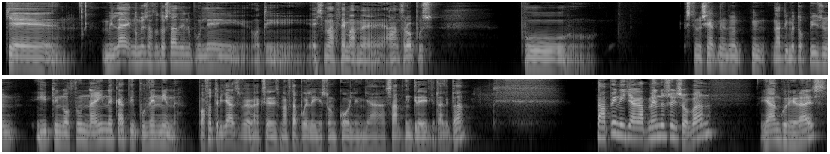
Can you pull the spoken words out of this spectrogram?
και μιλάει νομίζω αυτό το στάδιο είναι που λέει ότι έχει ένα θέμα με ανθρώπους που στην ουσία να αντιμετωπίζουν ή την οθούν να είναι κάτι που δεν είναι. Που αυτό ταιριάζει βέβαια, ξέρεις, με αυτά που έλεγε στον Colin για something great κτλ. Τα, τα πίνει για αγαπημένο σου η Σοβάν, η Angry Rice,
